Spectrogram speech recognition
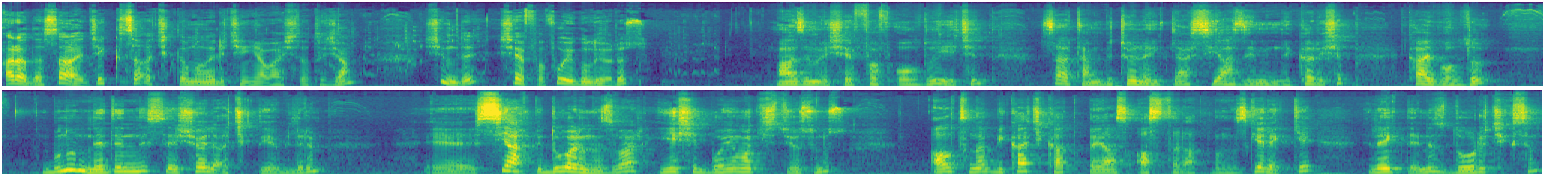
Arada sadece kısa açıklamalar için yavaşlatacağım. Şimdi şeffafı uyguluyoruz. Malzeme şeffaf olduğu için zaten bütün renkler siyah zeminle karışıp kayboldu. Bunun nedenini size şöyle açıklayabilirim. Ee, siyah bir duvarınız var. Yeşil boyamak istiyorsunuz altına birkaç kat beyaz astar atmanız gerek ki renkleriniz doğru çıksın.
